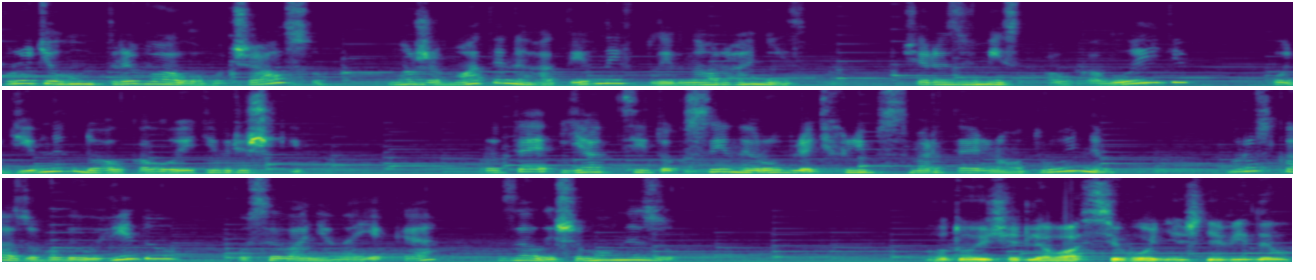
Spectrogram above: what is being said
протягом тривалого часу може мати негативний вплив на організм через вміст алкалоїдів, подібних до алкалоїдів ріжків. Про те, як ці токсини роблять хліб смертельно отруйним, ми розказували у відео, посилання на яке залишимо внизу. Готуючи для вас сьогоднішнє відео,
